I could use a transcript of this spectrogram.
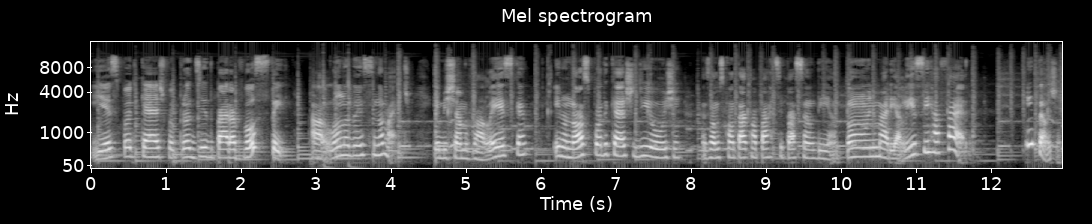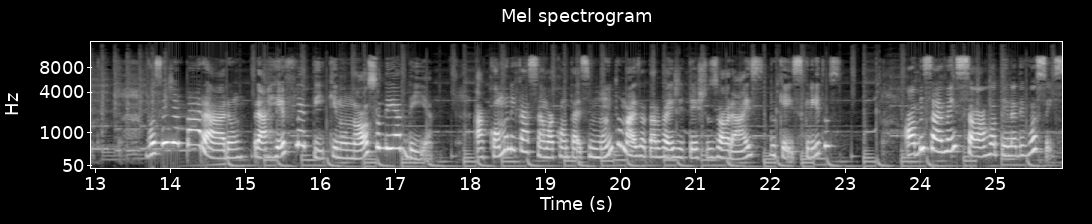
E esse podcast foi produzido para você, aluno do ensino médio. Eu me chamo Valesca e no nosso podcast de hoje nós vamos contar com a participação de Antônio, Maria Alice e Rafaela. Então, gente, vocês já pararam para refletir que no nosso dia a dia a comunicação acontece muito mais através de textos orais do que escritos? Observem só a rotina de vocês.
